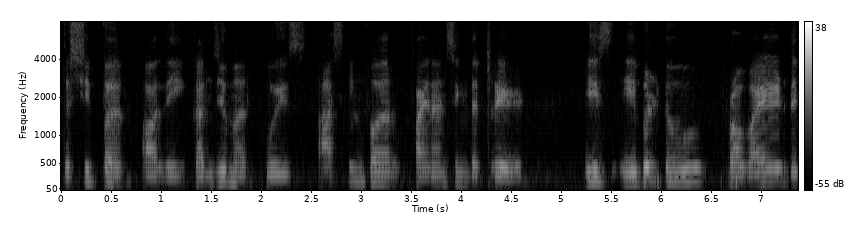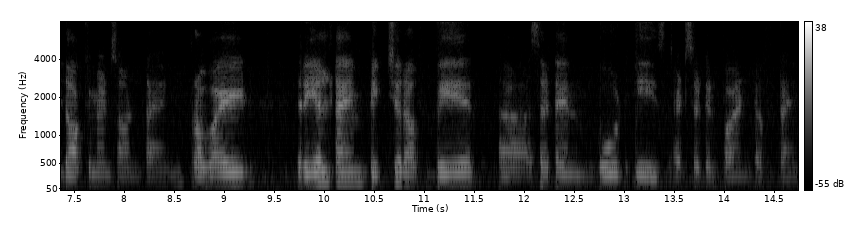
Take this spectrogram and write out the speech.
the shipper or the consumer who is asking for financing the trade is able to provide the documents on time, provide real-time picture of where uh, certain good is at certain point of time.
